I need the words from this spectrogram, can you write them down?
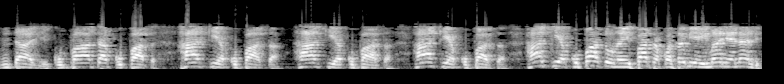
mtaji kupata kupata. Haki ya kupata haki ya kupata haki ya kupata. Haki ya kupata unaipata kwa sababu ya imani ya nani?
